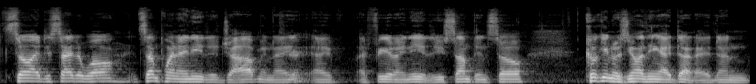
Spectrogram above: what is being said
so I decided, well, at some point I needed a job, and I, I I figured I needed to do something. So cooking was the only thing I had done. I had done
